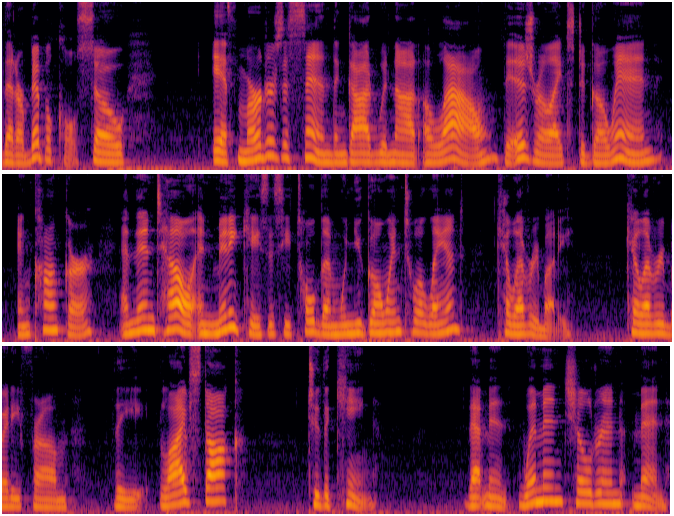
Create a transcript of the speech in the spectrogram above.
that are biblical. So, if murder's a sin, then God would not allow the Israelites to go in and conquer and then tell. In many cases, He told them, when you go into a land, kill everybody, kill everybody from the livestock to the king. That meant women, children, men,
